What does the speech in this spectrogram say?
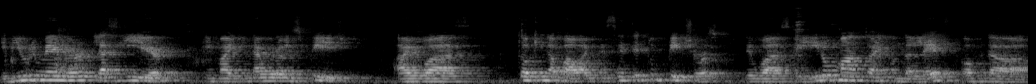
If you remember last year, in my inaugural speech, I was talking about, I presented two pictures. There was a little mountain on the left of the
